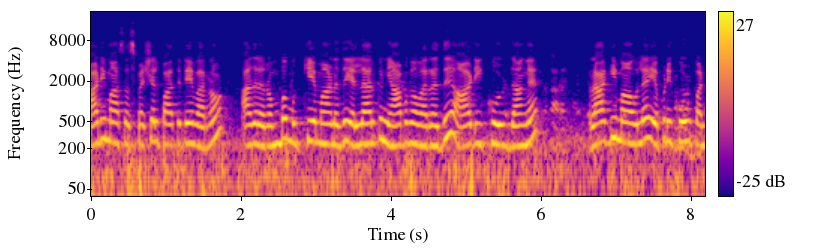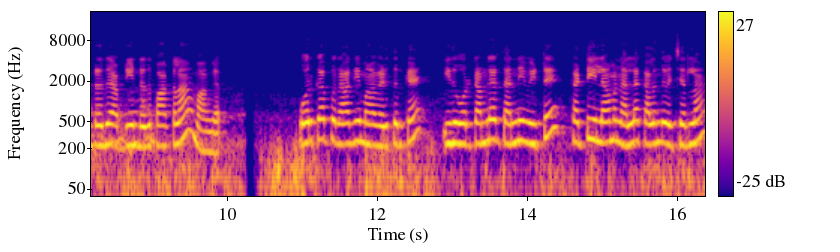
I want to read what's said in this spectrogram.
ஆடி மாத ஸ்பெஷல் பார்த்துட்டே வர்றோம். அதில் ரொம்ப முக்கியமானது எல்லாருக்கும் ஞாபகம் வர்றது ஆடி கூழ் தாங்க. ராகி மாவில் எப்படி கூழ் பண்ணுறது அப்படின்றது பார்க்கலாம். வாங்க. ஒரு கப் ராகி மாவு எடுத்திருக்கேன். இது ஒரு டம்ளர் தண்ணி விட்டு கட்டி இல்லாமல் நல்லா கலந்து வச்சிடலாம்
